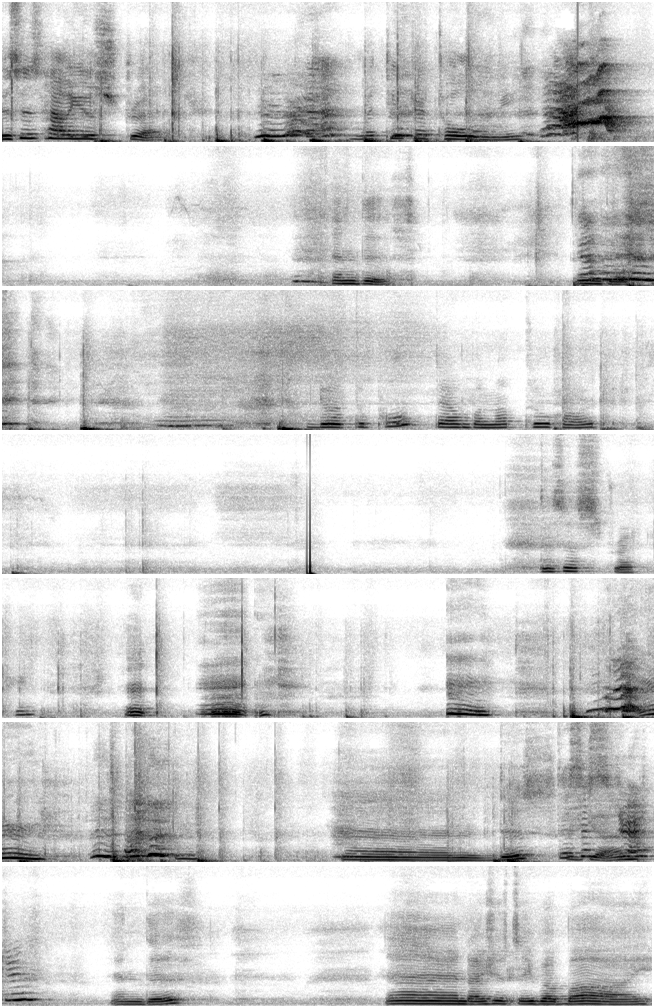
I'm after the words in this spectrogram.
This is how you stretch. My teacher told me. And this. And this. You have to pull it down, but not too hard. This is stretching. And and this, This is again, and this, and I should say bye bye.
